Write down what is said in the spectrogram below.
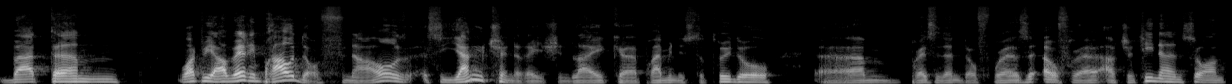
But um, what we are very proud of now, is the young generation, like uh, Prime Minister Trudeau, um, President of, of uh, Argentina, and so on,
